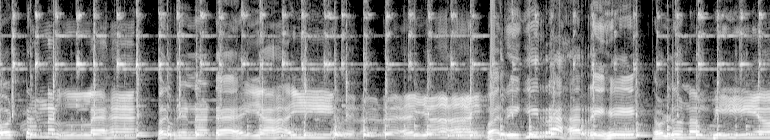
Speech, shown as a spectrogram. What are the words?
ஓட்டம் நல்ல பெருநடையாய் பெருநடையாய். வருகிறாரே தொழு நம்பியா.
